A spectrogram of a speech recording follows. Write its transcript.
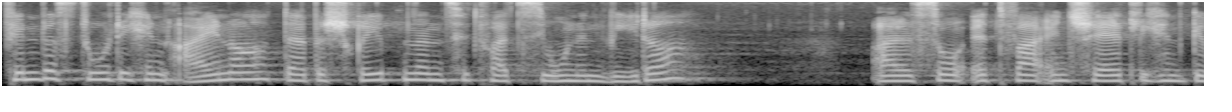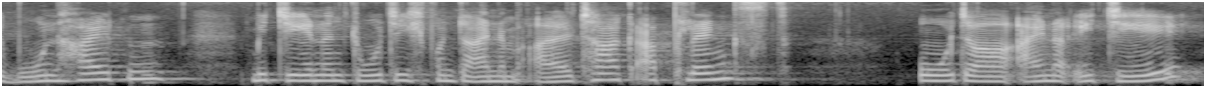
Findest du dich in einer der beschriebenen Situationen wieder? Also etwa in schädlichen Gewohnheiten, mit denen du dich von deinem Alltag ablenkst? Oder einer Idee,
